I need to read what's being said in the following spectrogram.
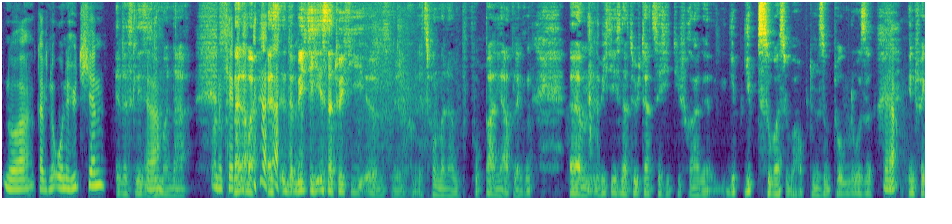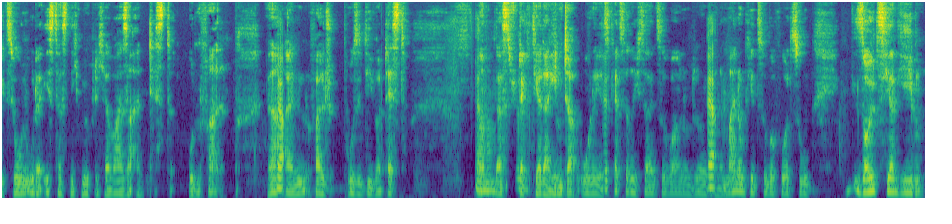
nur, glaube ich, nur ohne Hütchen. Ja, das lese ich ja. nochmal nach. Ohne Kette. Nein, aber das, wichtig ist natürlich die, äh, jetzt von meiner Puppe hier ablenken, ähm, wichtig ist natürlich tatsächlich die Frage, gibt es sowas überhaupt, eine symptomlose ja. Infektion oder ist das nicht möglicherweise ein Testunfall? Ja, ja. ein falsch positiver Test. Ja, ne? das steckt ja dahinter, ohne jetzt ketzerisch sein zu wollen und irgendeine ja. Meinung hier zu bevorzugen. Soll es ja geben.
